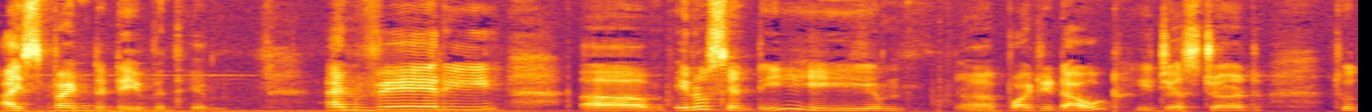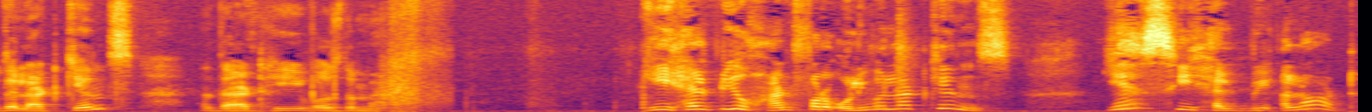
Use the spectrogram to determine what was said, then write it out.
I spent the day with him. And very um, innocently, he uh, pointed out, he gestured to the Lutkins that he was the man. He helped you hunt for Oliver Lutkins? Yes, he helped me a lot.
